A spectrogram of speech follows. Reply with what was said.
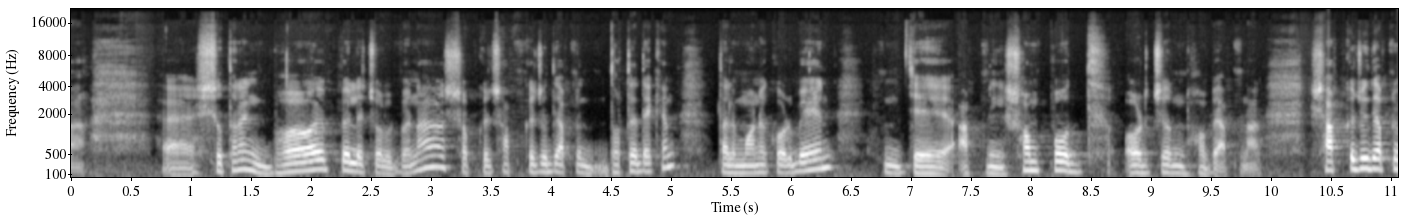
না। সুতরাং ভয় পেলে চলবে না। সবকে সাপকে যদি আপনি ধরতে দেখেন, তাহলে মনে করবেন যে আপনি সম্পদ অর্জন হবে আপনার। সাপকে যদি আপনি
